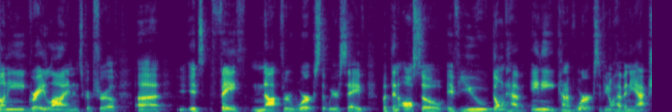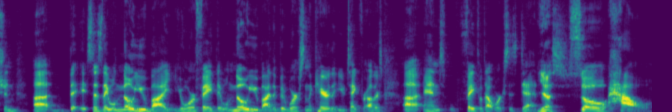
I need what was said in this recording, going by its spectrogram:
funny gray line in Scripture of uh, it's faith not through works that we are saved, but then also if you don't have any kind of works, if you don't have any action, uh, it says they will know you by your faith. They will know you by the good works and the care that you take for others. Uh, and faith without works is dead. Yes. So how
